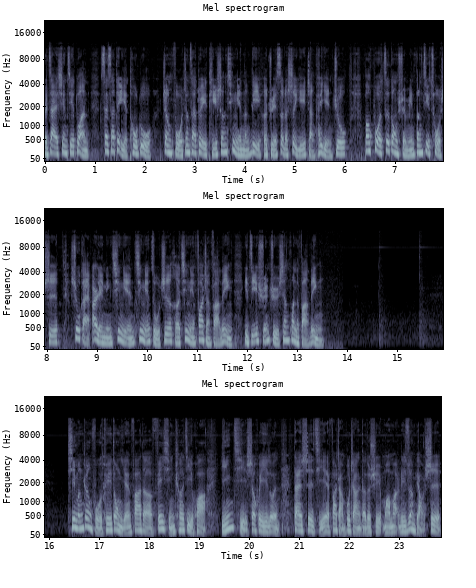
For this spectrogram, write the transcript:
而在现阶段，塞萨蒂也透露，政府正在对提升青年能力和角色的事宜展开研究，包括自动选民登记措施、修改2007年青年组织和青年发展法令以及选举相关的法令。西蒙政府推动研发的飞行车计划引起社会议论，但是企业发展部长达多西马马里钻表示，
